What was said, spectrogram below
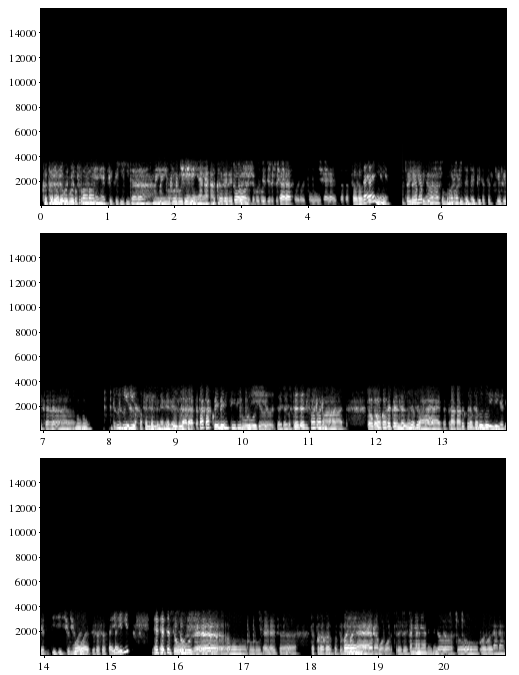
который будет выполнять какие-то мои поручения, а который тоже будет участвовать, получается, в создании, то я понимаю, что можно добиться каких-то ну, других абсолютно результатов. Как, в принципе, получилось. То есть вот этот формат, то, как это называется, как это выглядит, из чего это состоит, это все уже, э, получается, такая как двойная работа. То есть, понятное дело, что там,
